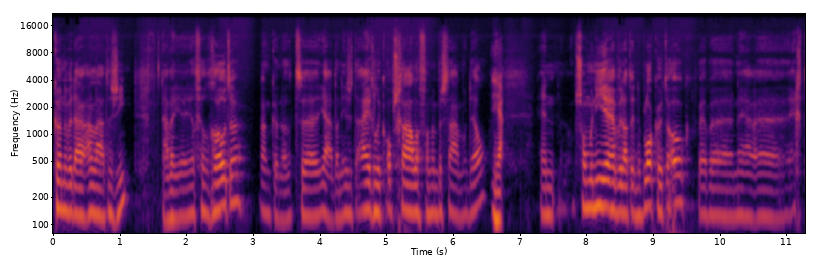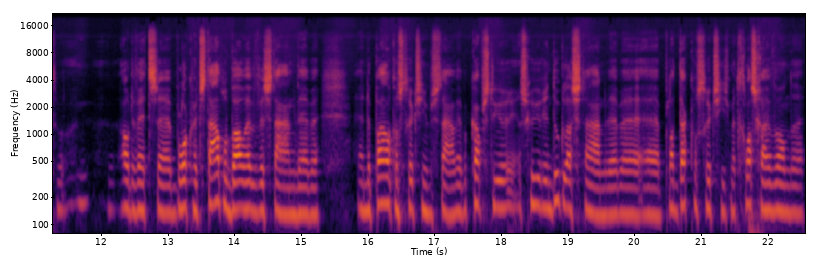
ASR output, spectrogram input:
kunnen we daar aan laten zien. Nou, wil je heel veel groter, dan, kunnen we het, eh, ja, dan is het eigenlijk opschalen van een bestaand model. Ja, En op zo'n manier hebben we dat in de blokhutten ook. We hebben eh, nou ja, eh, echt ouderwets eh, blokhut stapelbouw hebben we staan. We hebben de paalconstructie hebben we staan. We hebben kapstuur, schuren in Douglas staan. We hebben platdakconstructies met glasschuifwanden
